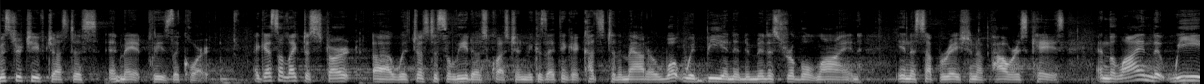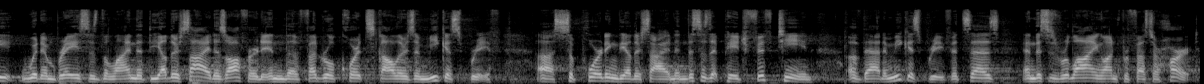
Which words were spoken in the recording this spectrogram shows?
Mr. Chief Justice, and may it please the court. I guess I'd like to start uh, with Justice Alito's question because I think it cuts to the matter. What would be an administrable line in a separation of powers case? And the line that we would embrace is the line that the other side has offered in the federal court scholars amicus brief uh, supporting the other side. And this is at page 15 of that amicus brief. It says, and this is relying on Professor Hart,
